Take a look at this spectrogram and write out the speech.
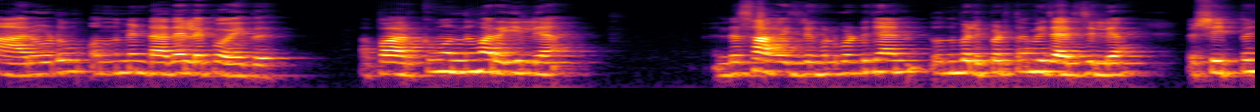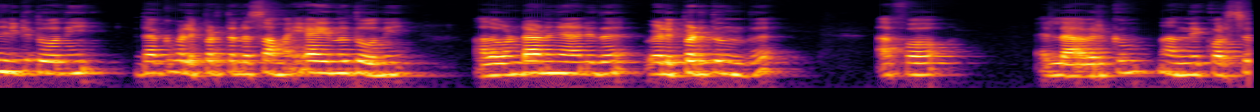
ആരോടും ഒന്നും മിണ്ടാതെ അല്ലേ പോയത്? അപ്പോൾ ആർക്കും ഒന്നും അറിയില്ല. എന്റെ സാഹചര്യങ്ങൾ കൊണ്ട് ഞാൻ ഒന്നും വെളിപ്പെടുത്താൻ വിചാരിച്ചില്ല. പക്ഷെ ഇപ്പം എനിക്ക് തോന്നി ഇതൊക്കെ വെളിപ്പെടുത്തേണ്ട സമയമായി എന്ന് തോന്നി. അതുകൊണ്ടാണ് ഞാനിത് വെളിപ്പെടുത്തുന്നത്. അപ്പോൾ എല്ലാവർക്കും നന്ദി. കുറച്ച്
